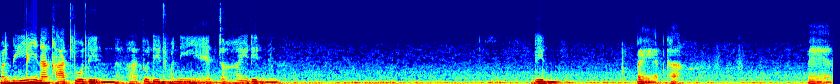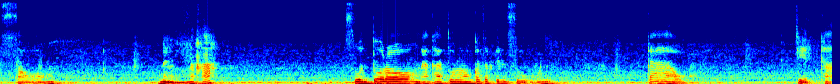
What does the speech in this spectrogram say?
วันนี้นะคะตัวเด่นนะคะ ตัวเด่นวันนี้แอดจะให้เด่น เด่นแปดค่ะแปดสองหนึ่งนะคะ ส่วนตัวรองนะคะ ตัวรองก็จะเป็นศูนย์เก้าเจ็ดค่ะ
